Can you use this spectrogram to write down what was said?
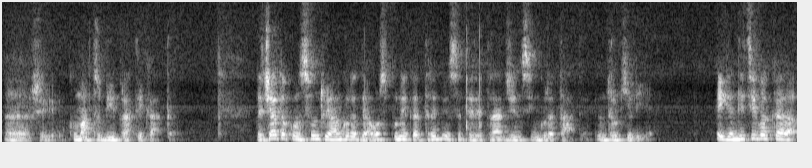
uh, și cum ar trebui practicată. Deci iată cum Sfântul Ioan Gură de Aur spune că trebuie să te retragi în singurătate, într-o chilie. Ei, gândiți-vă că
